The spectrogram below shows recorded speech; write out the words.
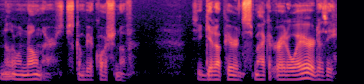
another one down there. It's just going to be a question of does he get up here and smack it right away or does he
